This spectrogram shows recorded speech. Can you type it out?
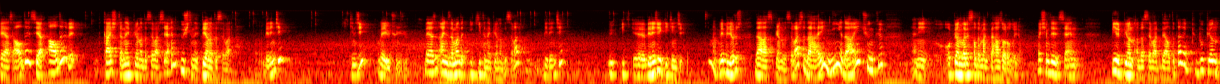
beyaz aldı, siyah aldı ve kaç tane piyon adası var siyahın? 3 tane piyon adası var. Birinci, ikinci ve üçüncü. Beyazın aynı zamanda iki tane piyon adası var. Birinci, e, birinci, ikinci. Ve biliyoruz daha az piyon adası varsa daha iyi. Niye daha iyi? Çünkü yani o piyonları saldırmak daha zor oluyor. Ve şimdi senin bir piyon adası var D6'da ve bu piyon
